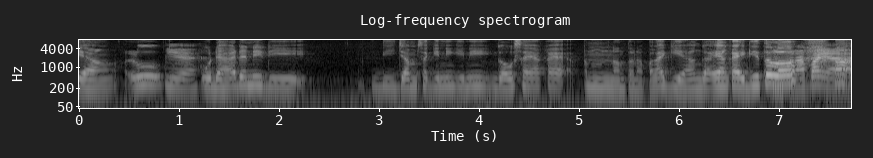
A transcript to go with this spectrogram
Yang lu yeah. udah ada nih di di jam segini gini nggak usah ya kayak mm, nonton apa lagi ya nggak yang kayak gitu loh apa ya? Uh -uh.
